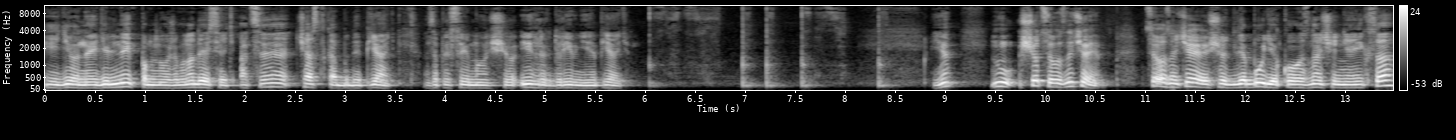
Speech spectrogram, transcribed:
і ділений дільник помножимо на 10, а це частка буде 5. Записуємо, що y дорівнює 5. Є? Ну, що це означає? Це означає, що для будь-якого значення x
